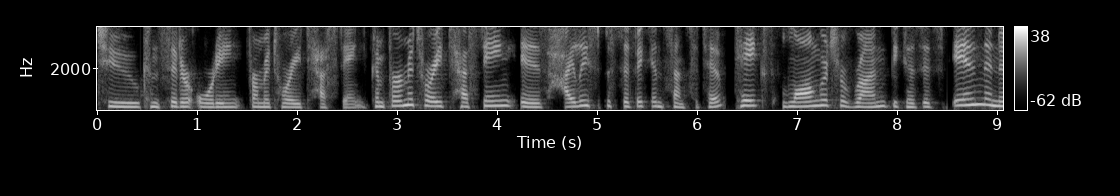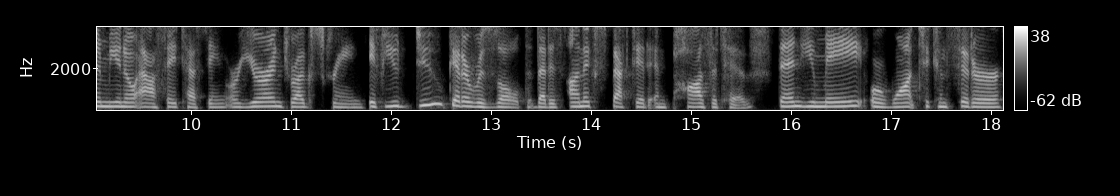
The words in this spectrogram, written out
to consider ordering confirmatory testing. Confirmatory testing is highly specific and sensitive, takes longer to run because it's in an immunoassay testing or urine drug screen. If you do get a result that is unexpected and positive, then you may or want to consider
